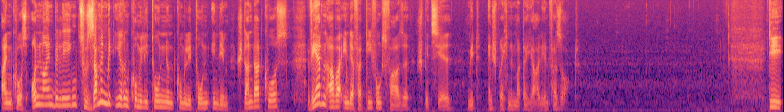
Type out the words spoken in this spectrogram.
einen Kurs online belegen, zusammen mit Ihren Kommilitoninnen und Kommilitonen in dem Standardkurs, werden aber in der Vertiefungsphase speziell mit entsprechenden Materialien versorgt. Die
